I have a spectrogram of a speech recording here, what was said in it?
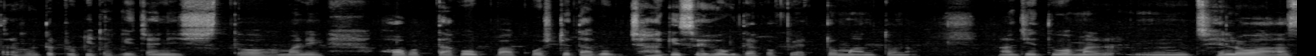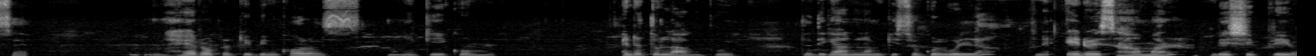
তারপর তো টুকিটাকি জানিস তো মানে হবাব থাকুক বা কষ্টে থাকুক, যা কিছুই হোক দেখো, পেট তো মানতো না। আর যেহেতু আমার ছেলেও আছে হেরও টিফিন খরচ মানে কী কম, এটা তো লাগবই। তো এদিকে আনলাম কিছু গুলগুল্লা মানে এ রয়েছে আমার বেশি প্রিয়,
